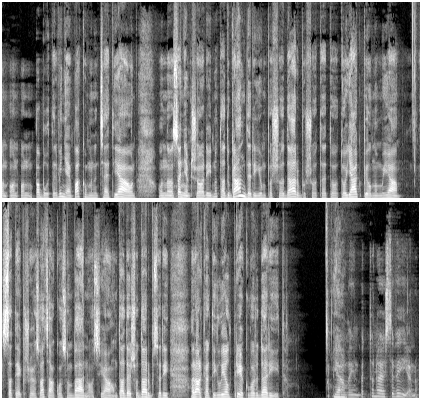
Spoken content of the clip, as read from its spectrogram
un, un, un pabūt ar viņiem, pakomunicēt, jā, un, un saņemt šo arī nu, tādu gandarījumu par šo darbu, šo te, to, to jēgpilnumu, jā satieku šajos vecākos un bērnos, jā, un tādēļ šo darbus arī ar ārkārtīgi lielu prieku varu darīt. Jā, jā Līna, bet tu neesi viena.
